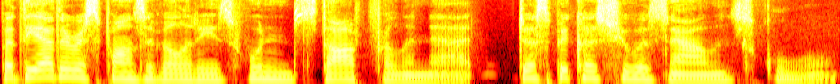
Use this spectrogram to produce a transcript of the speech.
But the other responsibilities wouldn't stop for Lynette just because she was now in school.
